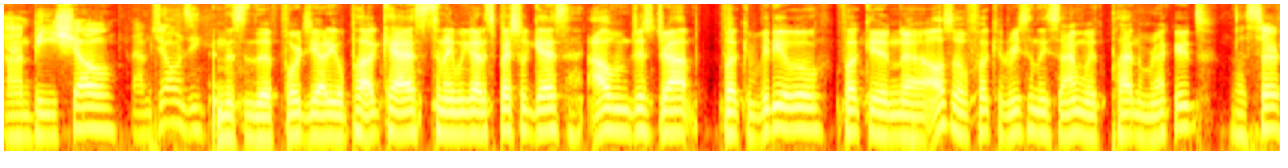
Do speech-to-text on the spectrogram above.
I'm B Show. I'm Jonesy. and this is the 4G Audio Podcast. Tonight we got a special guest. Album just dropped. Fucking video. Fucking uh, also fucking recently signed with Platinum Records. Yes, sir.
